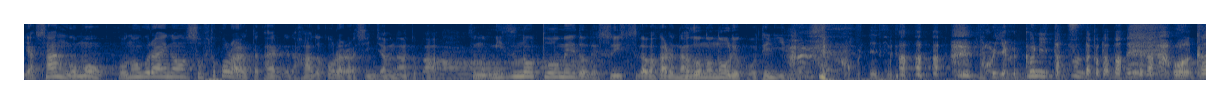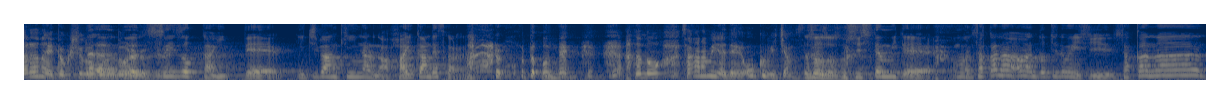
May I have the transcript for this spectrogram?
いやサンゴもこのぐらいのソフトコーラルだったら飼えるけどハードコーラルは死んじゃうなとかその水の透明度で水質が分かる謎の能力を手に入れていい な。もう役に立つんだか立たないんだかわからない特殊な能力ですよね。水族館行って一番気になるのは配管ですからね。なるほどね、あの魚見ないで奥見ちゃうんですね。そうそうそうシステム見て。もう魚はどっちでもいいし魚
